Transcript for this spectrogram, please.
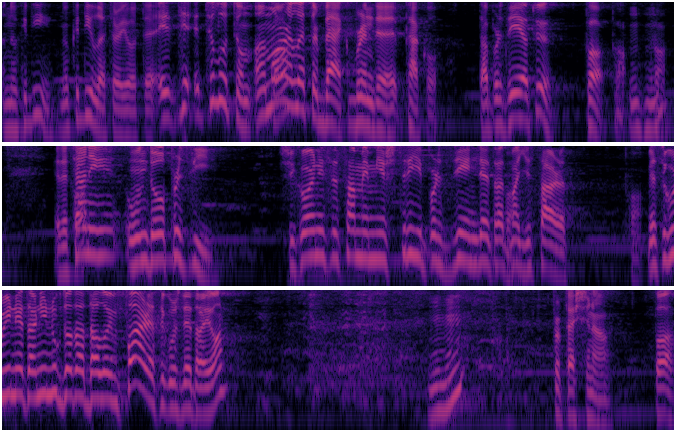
Nuk e di, nuk e di letër jote. E, ti, të lutem, a marrë po. letër back brende pako? Ta përzi e aty? Po, po, mm -hmm. po. Edhe tani, po. unë do përzi. Shikojni se sa me mjeshtri i përzin letrat po. magjistarët. Po. Me siguri ne tani nuk do ta dallojmë fare se kush është letra jonë. Mm -hmm. Professional. Po.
